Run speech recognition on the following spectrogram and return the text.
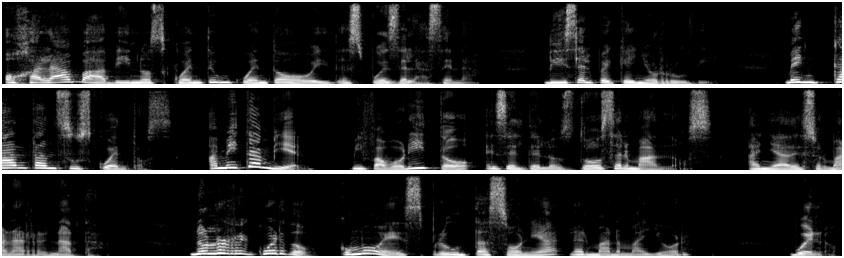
Ojalá Babi nos cuente un cuento hoy después de la cena, dice el pequeño Rudy. Me encantan sus cuentos. A mí también. Mi favorito es el de los dos hermanos, añade su hermana Renata. No lo recuerdo. ¿Cómo es? pregunta Sonia, la hermana mayor. Bueno,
